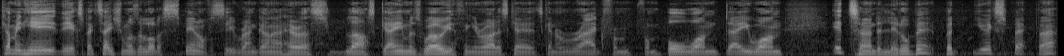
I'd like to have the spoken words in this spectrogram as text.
coming here, the expectation was a lot of spin. Obviously, Rangana Herath's last game as well. You're thinking, right, it's going to rag from, from ball one, day one. It turned a little bit, but you expect that.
